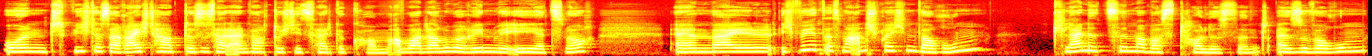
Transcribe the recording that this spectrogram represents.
Und wie ich das erreicht habe, das ist halt einfach durch die Zeit gekommen. Aber darüber reden wir eh jetzt noch. Ähm, weil ich will jetzt erstmal ansprechen, warum kleine Zimmer was Tolles sind. Also warum,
